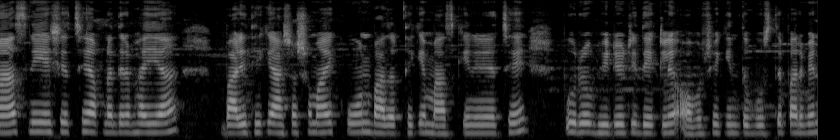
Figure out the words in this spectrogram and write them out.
মাছ নিয়ে এসেছে আপনাদের ভাইয়া। বাড়ি থেকে আসার সময় কোন বাজার থেকে মাছ কিনে এনেছে, পুরো ভিডিওটি দেখলে অবশ্যই কিন্তু বুঝতে পারবেন।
